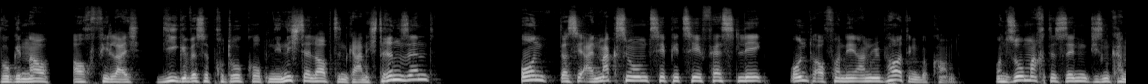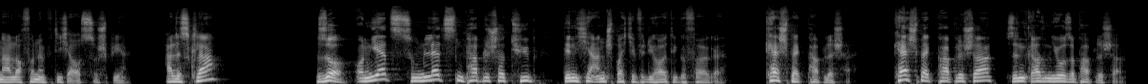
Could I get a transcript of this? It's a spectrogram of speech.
wo genau auch vielleicht die gewisse Produktgruppen, die nicht erlaubt sind, gar nicht drin sind. Und dass ihr ein Maximum CPC festlegt und auch von denen ein Reporting bekommt. Und so macht es Sinn, diesen Kanal auch vernünftig auszuspielen. Alles klar? So, und jetzt zum letzten Publisher-Typ, den ich hier anspreche für die heutige Folge. Cashback-Publisher. Cashback-Publisher sind grandiose Publisher.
